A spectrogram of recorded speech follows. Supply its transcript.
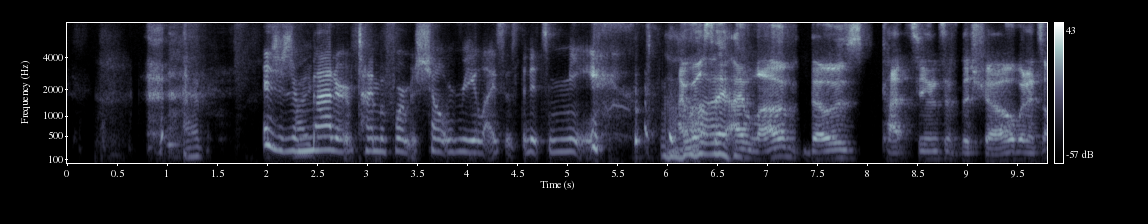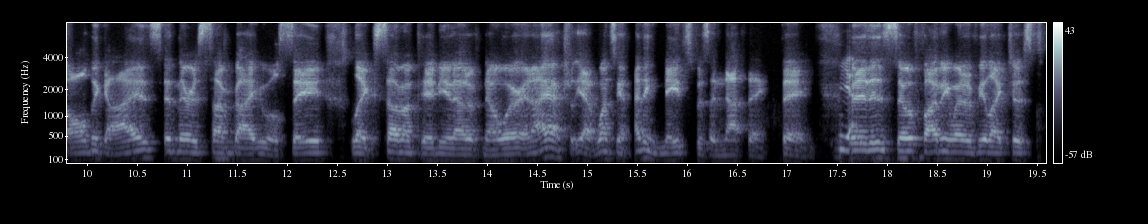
and It's just a matter of time before Michelle realizes that it's me. I will say I love those cutscenes of the show when it's all the guys and there is some guy who will say like some opinion out of nowhere. And I actually, yeah, once again, I think Nayte's was a nothing thing. But it is so funny when it'd be like just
